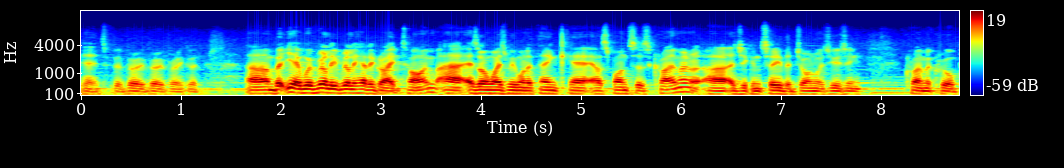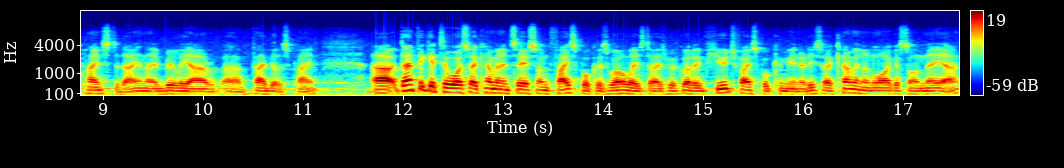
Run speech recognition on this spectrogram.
Yeah, it's very, very, very good. Um, but yeah, we've really, really had a great time. Uh, as always, we want to thank uh, our sponsors, Chroma. Uh, as you can see, that John was using Chromacryl paints today, and they really are uh, fabulous paint. Uh, don't forget to also come in and see us on Facebook as well these days. We've got a huge Facebook community, so come in and like us on there.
